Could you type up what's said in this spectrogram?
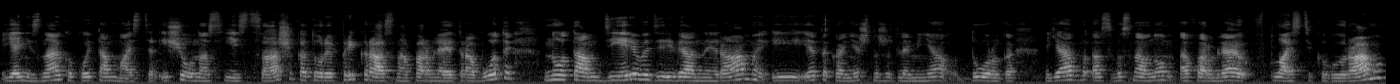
я не знаю, какой там мастер. Еще у нас есть Саша, который прекрасно оформляет работы, но там дерево, деревянные рамы, и это, конечно же, для меня дорого. Я в основном оформляю в пластиковую раму.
